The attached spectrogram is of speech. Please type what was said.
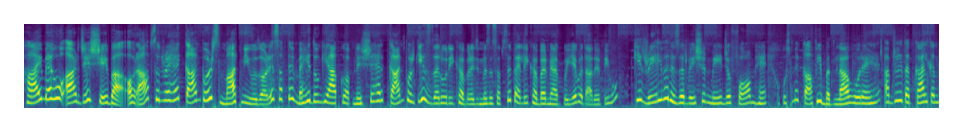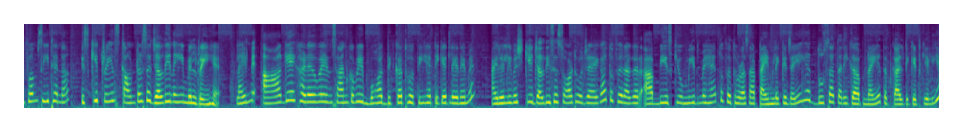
हाय मैं हूँ आरजे शेबा और आप सुन रहे हैं कानपुर स्मार्ट न्यूज़ और इस हफ़्ते मैं ही दूँगी आपको अपने शहर कानपुर की ज़रूरी खबरें, जिनमें से सबसे पहली खबर मैं आपको ये बता देती हूँ कि रेलवे रिजर्वेशन में जो फॉर्म है, उसमें काफ़ी बदलाव हो रहे हैं। अब जो ये तत्काल कंफर्म सीट है ना, इसकी ट्रेन काउंटर से जल्दी नहीं मिल रही है। लाइन में आगे खड़े हुए इंसान को भी बहुत दिक्कत होती है टिकट लेने में। आई रियली विश कि जल्दी से सॉर्ट हो जाएगा तो फिर अगर आप भी इसकी उम्मीद में हैं तो फिर थोड़ा सा आप टाइम लेके जाइए या दूसरा तरीका अपनाइए तत्काल टिकट के लिए।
